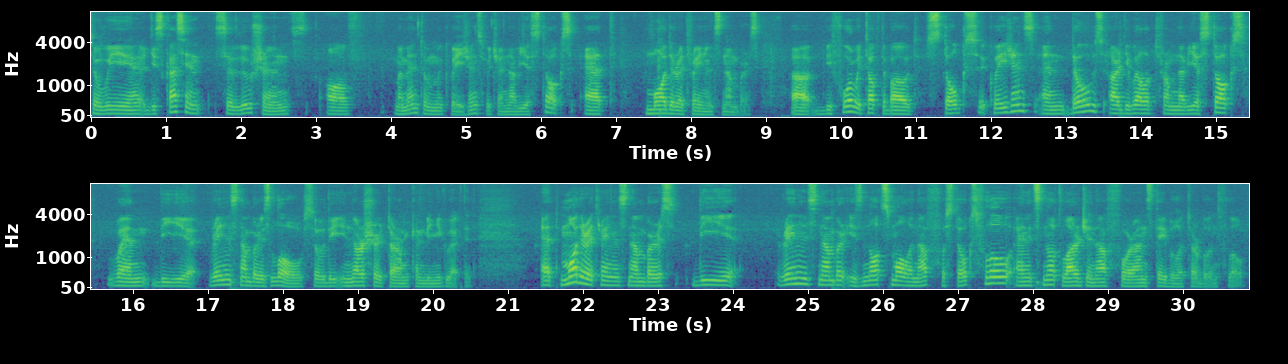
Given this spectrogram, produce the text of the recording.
So we are discussing solutions of momentum equations, which are Navier-Stokes, at moderate Reynolds numbers. Uh, before we talked about Stokes equations, and those are developed from Navier-Stokes when the Reynolds number is low, so the inertia term can be neglected. At moderate Reynolds numbers, the Reynolds number is not small enough for Stokes flow and it's not large enough for unstable or turbulent flow.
